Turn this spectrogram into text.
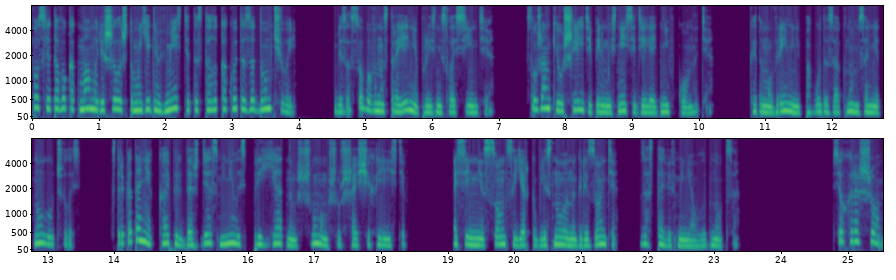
После того, как мама решила, что мы едем вместе, ты стала какой-то задумчивой. Без особого настроения произнесла Синтия. Служанки ушли, и теперь мы с ней сидели одни в комнате. К этому времени погода за окном заметно улучшилась. Стрекотание капель дождя сменилось приятным шумом шуршащих листьев. Осеннее солнце ярко блеснуло на горизонте, заставив меня улыбнуться. Все хорошо,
